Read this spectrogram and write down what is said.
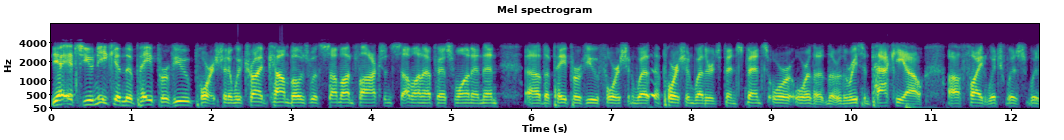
Yeah, it's unique in the pay per view portion, and we've tried combos with some on Fox and some on FS1, and then uh, the pay per view portion, portion, whether it's been Spence or or the the, the recent Pacquiao uh, fight, which was was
